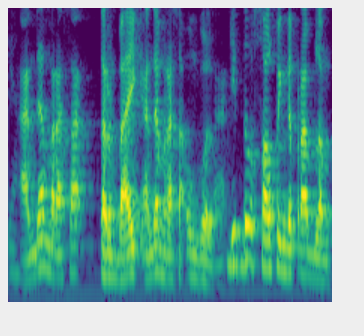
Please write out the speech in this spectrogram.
Ya. Anda merasa terbaik, Anda merasa unggul. Nah, Mhm. Itu solving the problem.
